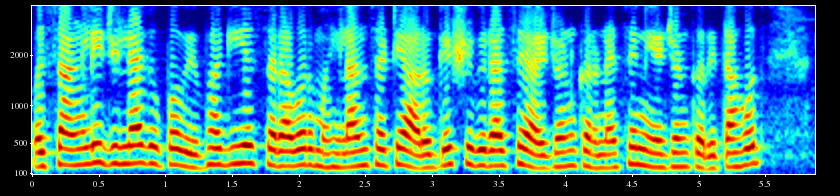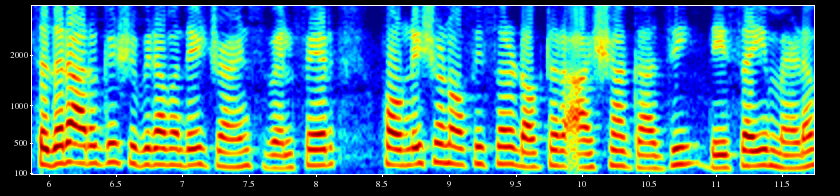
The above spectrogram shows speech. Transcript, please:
व सांगली जिल्ह्यात उपविभागीय स्तरावर महिलांसाठी आरोग्य शिबिराचे आयोजन करण्याचे नियोजन करीत आहोत. सदर आरोग्य शिबिरामध्ये joints welfare foundation officer doctor Asha Gazi Desai madam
